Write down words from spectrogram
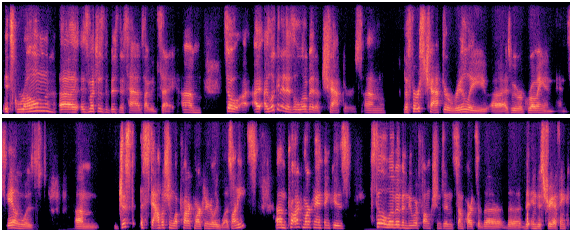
it's grown uh, as much as the business has, I would say. Um, so I, I, look at it as a little bit of chapters. Um, the first chapter, really, uh, as we were growing and, and scaling, was um, just establishing what product marketing really was on Eats. Um, product marketing, I think, is still a little bit of a newer function in some parts of the, the, the industry. I think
